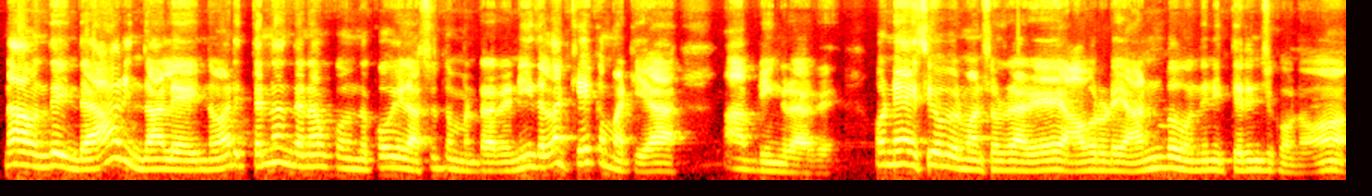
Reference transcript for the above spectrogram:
நான் வந்து இந்த யார் இந்த ஆளு இந்த மாதிரி தென்னந்தனம் இந்த கோயில் அசுத்தம் பண்ணுறாரு நீ இதெல்லாம் கேட்க மாட்டியா? அப்படிங்கிறாரு. உடனே சிவபெருமான் சொல்றாரு அவருடைய அன்பை வந்து நீ தெரிஞ்சுக்கணும்.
